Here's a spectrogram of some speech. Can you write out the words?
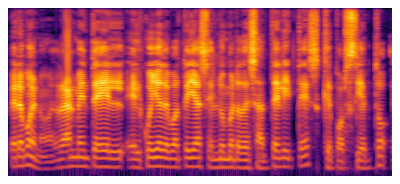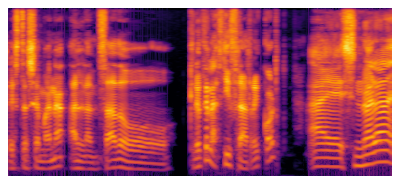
pero bueno, realmente el, el cuello de botella es el número de satélites que, por cierto, esta semana han lanzado, creo que la cifra récord. Ah, es- no era,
